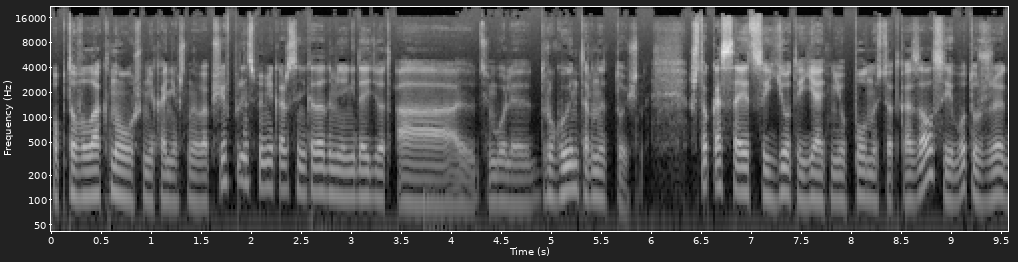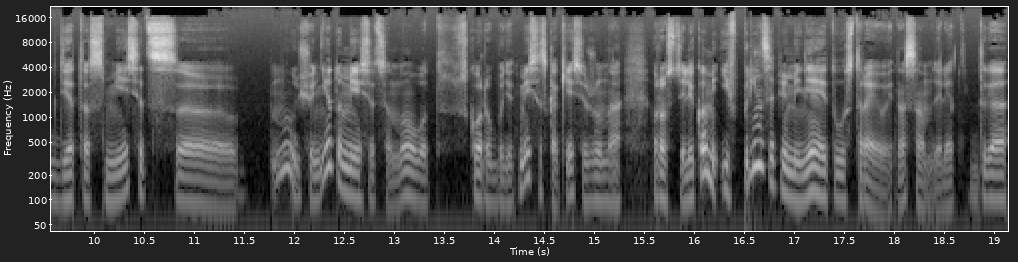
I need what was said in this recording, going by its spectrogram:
оптоволокно уж мне, конечно, вообще, в принципе, мне кажется, никогда до меня не дойдет, а тем более другой интернет точно. Что касается йоты, я от нее полностью отказался, и вот уже где-то с месяц э, ну, еще нету месяца, но вот скоро будет месяц, как я сижу на Ростелекоме, и в принципе меня это устраивает, на самом деле. Это,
